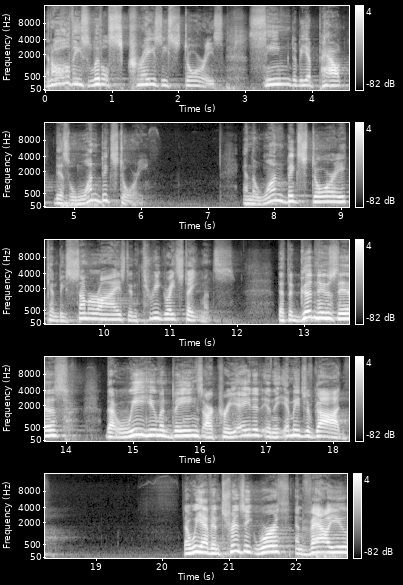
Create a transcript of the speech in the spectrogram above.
and all these little crazy stories seem to be about this one big story. And the one big story can be summarized in three great statements that the good news is that we human beings are created in the image of God, that we have intrinsic worth and value,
